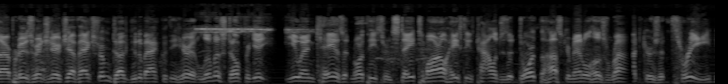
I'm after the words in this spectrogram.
our producer engineer Jeff Ekstrom, Doug Duda back with you here at Loomis. Don't forget UNK is at Northeastern State tomorrow. Hastings College is at Dordt. The Husker men will host Rutgers at 3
